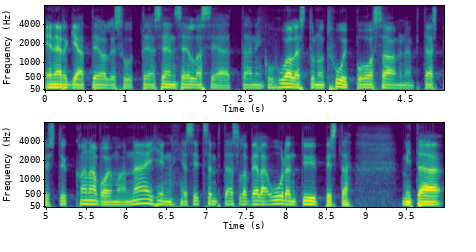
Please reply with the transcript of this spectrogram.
energiateollisuutta ja sen sellaisia, että niin kuin huolestunut huippuosaaminen pitäisi pystyä kanavoimaan näihin, ja sitten sen pitäisi olla vielä uuden tyyppistä mitä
